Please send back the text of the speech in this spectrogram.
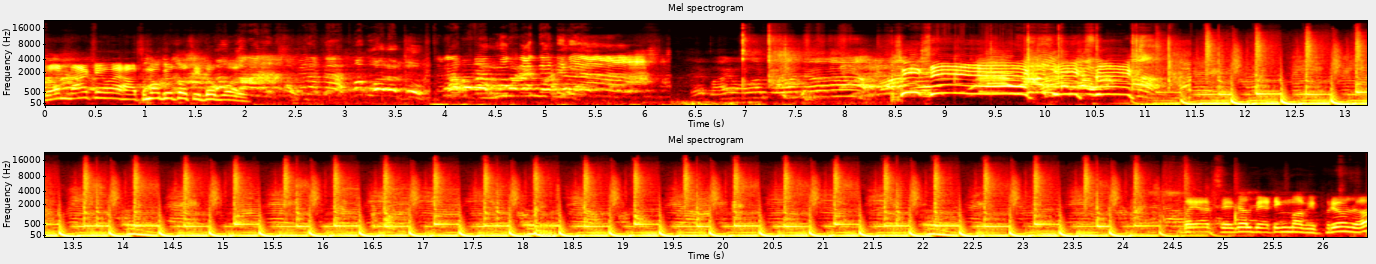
રન ના કહેવાય હાથમાં ગયો તો સીધો બોલ સેજલ બેટિંગમાં વિફર્યો છે.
